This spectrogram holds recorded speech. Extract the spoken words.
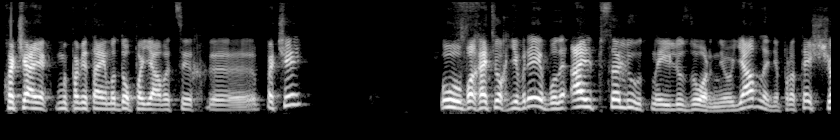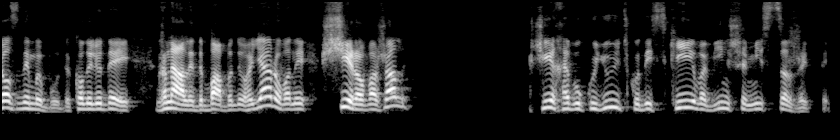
Хоча, як ми пам'ятаємо, до появи цих е, печей у багатьох євреїв були абсолютно ілюзорні уявлення про те, що з ними буде. Коли людей гнали до Бабиного Яру, вони щиро вважали, що їх евакуюють кудись з Києва в інше місце жити.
